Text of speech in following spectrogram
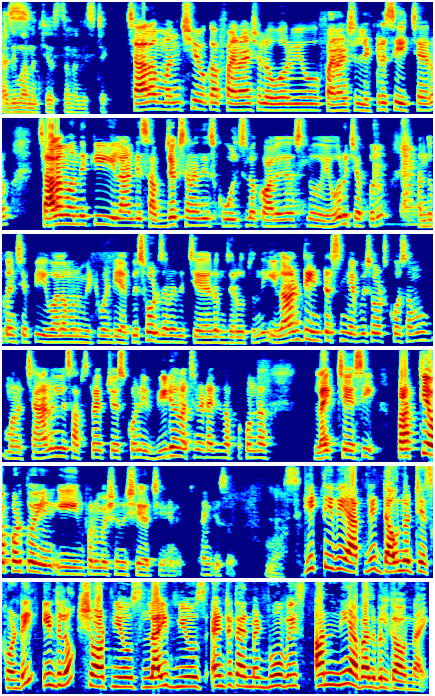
అది మనం చేస్తున్న మిస్టేక్ చాలా మంచి ఒక ఫైనాన్షియల్ ఓవర్ వ్యూ ఫైనాన్షియల్ లిటరసీ ఇచ్చారు. చాలా మందికి ఇలాంటి సబ్జెక్ట్స్ అనేది స్కూల్స్లో కాలేజెస్లో ఎవరు చెప్పరు. అందుకని చెప్పి ఇవాళ మనం ఇటువంటి ఎపిసోడ్స్ అనేది చేయడం జరుగుతుంది. ఇలాంటి ఇంట్రెస్టింగ్ ఎపిసోడ్స్ కోసం మన ఛానల్ని సబ్స్క్రైబ్ చేసుకొని వీడియో నచ్చినట్టయితే తప్పకుండా లైక్ చేసి ప్రతి ఒక్కరితో ఈ- ఇన్ఫర్మేషన్ షేర్ చేయండి. Thank you sir Hit TV యాప్ని డౌన్లోడ్ చేసుకోండి. ఇందులో short news live news entertainment movies అన్ని అవైలబుల్గా ఉన్నాయి.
